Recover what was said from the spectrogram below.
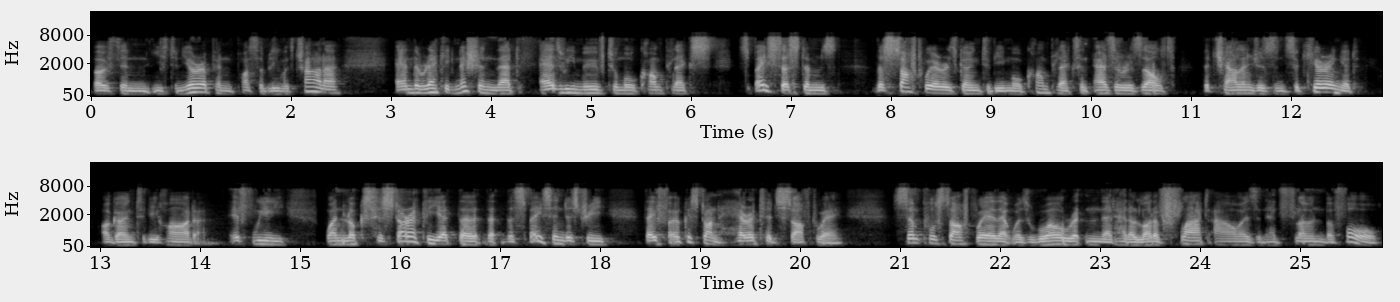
both in Eastern Europe and possibly with China, and the recognition that as we move to more complex space systems, the software is going to be more complex, and as a result, the challenges in securing it are going to be harder. If we one looks historically at the, the, the space industry, they focused on heritage software, simple software that was well written, that had a lot of flight hours and had flown before.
